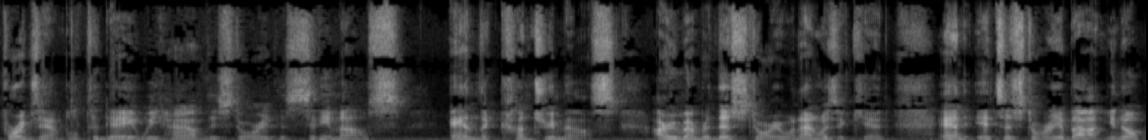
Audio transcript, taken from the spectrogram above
For example, today we have the story The City Mouse and The Country Mouse. I remember this story when I was a kid. And it's a story about, you know,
